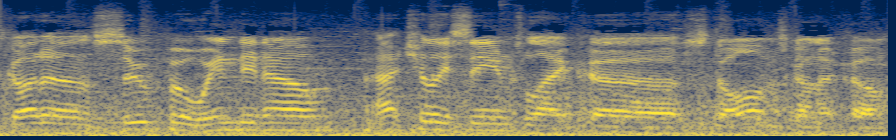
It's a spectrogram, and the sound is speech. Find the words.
It's gotten super windy now. Actually seems like a storm's gonna come.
